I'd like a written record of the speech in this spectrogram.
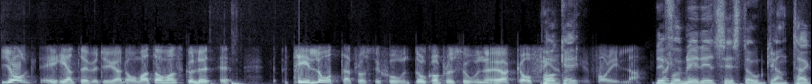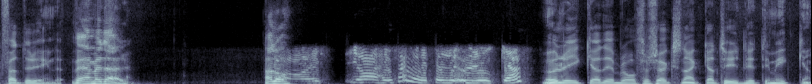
jag är helt övertygad om att om man skulle eh, tillåta prostitution, då kommer prostitutionen öka och fler människor far illa. Det får bli ditt sista ord Kent. Tack för att du ringde. Vem är där? Hallå? Ja, hejsan, jag heter Ulrika. Ulrika, det är bra. Försök snacka tydligt i micken.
